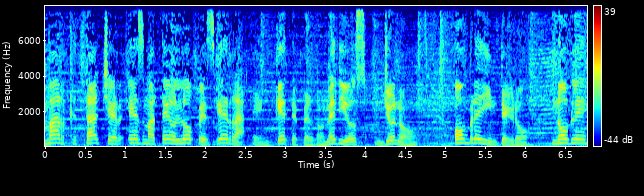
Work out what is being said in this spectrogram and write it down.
Mark Thatcher es Mateo López Guerra en Que te perdone Dios, yo no. Hombre íntegro, noble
